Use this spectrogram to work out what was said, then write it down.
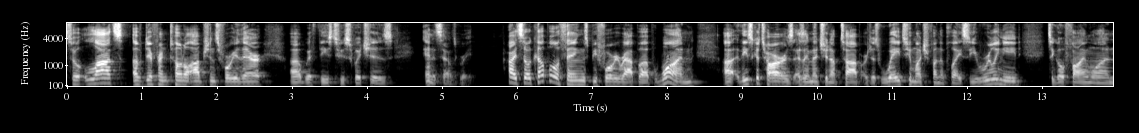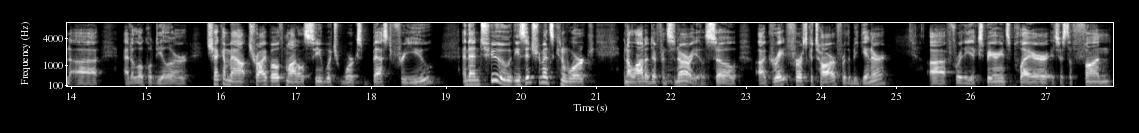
So lots of different tonal options for you there uh, with these two switches, and it sounds great. All right, so a couple of things before we wrap up. One, uh, these guitars, as I mentioned up top, are just way too much fun to play. So you really need to go find one uh, at a local dealer. Check them out, try both models, see which works best for you. And then two, these instruments can work in a lot of different scenarios. So a great first guitar for the beginner, uh, for the experienced player, it's just a fun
